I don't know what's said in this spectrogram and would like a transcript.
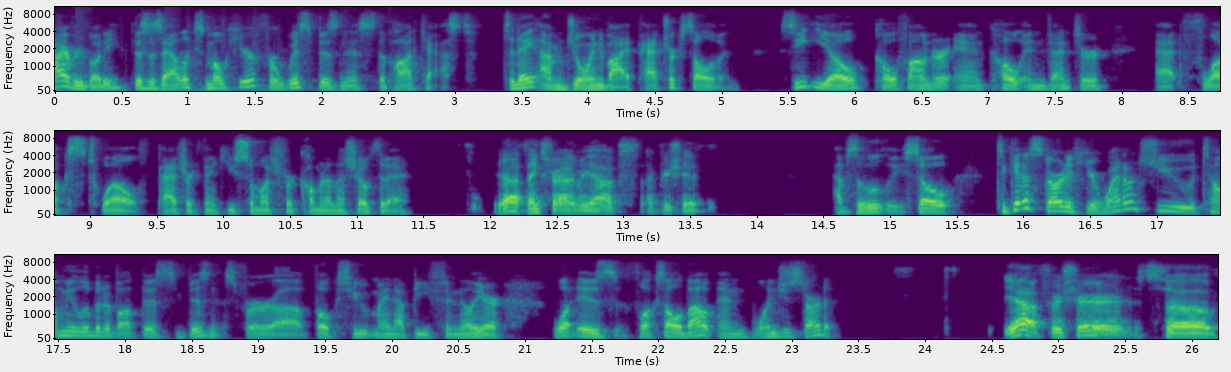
Hi, everybody. This is Alex Moe here for WIS Business, the podcast. Today, I'm joined by Patrick Sullivan, CEO, co founder, and co inventor at Flux 12. Patrick, thank you so much for coming on the show today. Yeah, thanks for having me, Alex. I appreciate it. Absolutely. So, to get us started here, why don't you tell me a little bit about this business for uh, folks who might not be familiar? What is Flux all about, and when did you start it? Yeah, for sure. So,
